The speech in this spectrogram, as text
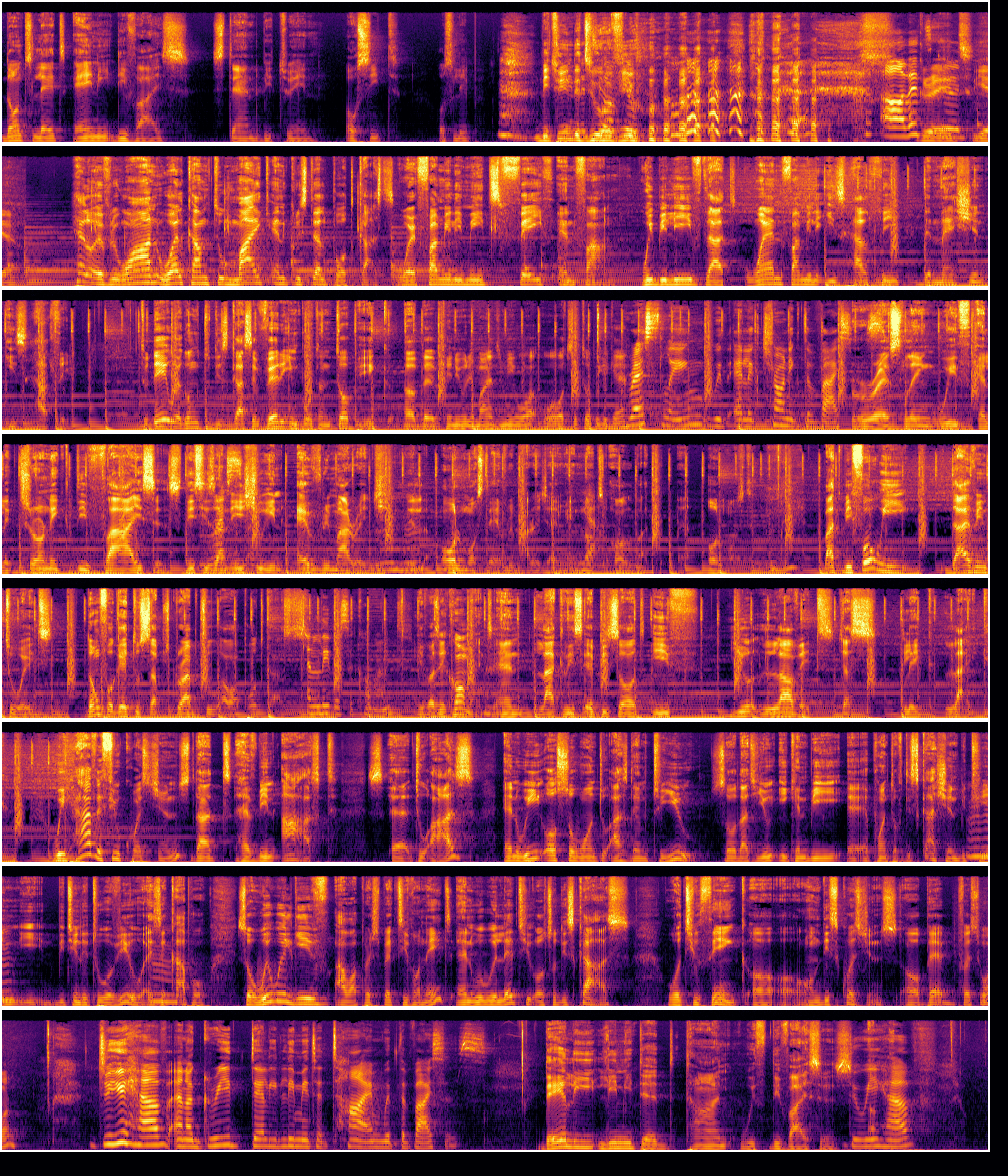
don't let any device stand between or sit or sleep between the, two, of you. Oh, that's Great. good. Yeah. Hello, everyone. Welcome to Mike and Christelle podcast, where family meets faith and fun. We believe that when family is healthy, the nation is healthy. Today, we're going to discuss a very important topic. Uh, babe, can you remind me what, what's the topic again? Wrestling with electronic devices. Wrestling with electronic devices. This is Wrestling. an issue in every marriage, almost every marriage. I mean, not Yeah. all, but uh, almost. But before we dive into it, don't forget to subscribe to our podcast. and leave us a comment. Leave us a comment and like this episode if you love it. Just click like. We have a few questions that have been asked uh, to us, and we also want to ask them to you so that you it can be a, point of discussion between mm-hmm. between the two of you as a mm. couple. So we will give our perspective on it, and we will let you also discuss what you think or, or on these questions. Oh, babe, first one. Do you have an agreed daily limited time with devices? Daily limited time with devices. Do we uh, have?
